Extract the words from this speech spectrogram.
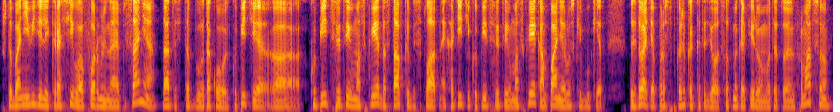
чтобы они видели красиво оформленное описание, да, то есть это вот такое вот, купите, а, купить цветы в Москве, доставка бесплатная, хотите купить цветы в Москве, компания «Русский букет». То есть давайте я просто покажу, как это делается. Вот мы копируем вот эту информацию.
